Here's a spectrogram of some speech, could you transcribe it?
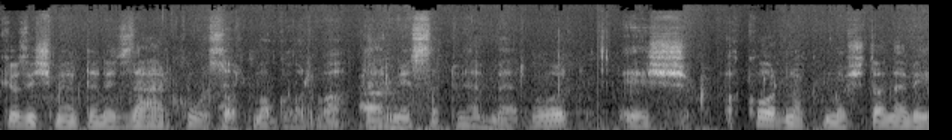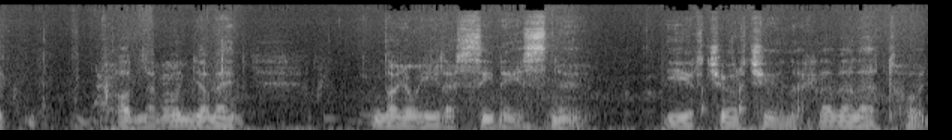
Közismerten egy zárkózott mogorva természetű ember volt, és a kornak most a nevét, hadd nem mondjam, egy nagyon híres színésznő ír Churchillnek levelet, hogy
